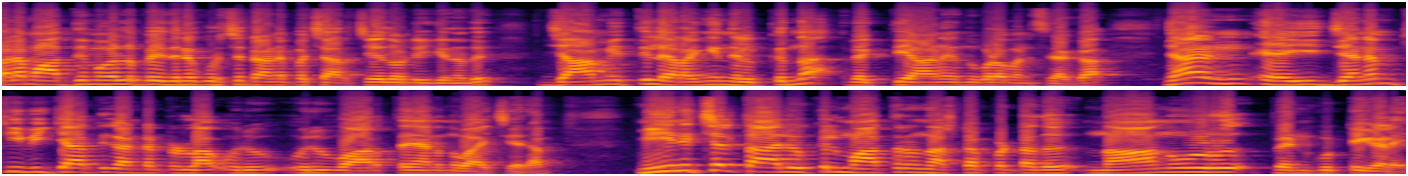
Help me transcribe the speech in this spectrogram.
പല മാധ്യമങ്ങളിലും ഇപ്പോൾ ഇതിനെക്കുറിച്ചിട്ടാണ് ഇപ്പോൾ ചർച്ച ചെയ്തുകൊണ്ടിരിക്കുന്നത് ജാമ്യത്തിൽ ഇറങ്ങി നിൽക്കുന്ന വ്യക്തിയാണ് എന്ന് കൂടെ മനസ്സിലാക്കുക. ഞാൻ ഈ ജനം ടി വിക്കകത്ത് കണ്ടിട്ടുള്ള ഒരു ഒരു വാർത്ത ഞാനൊന്ന് വായിച്ചു തരാം മീനിച്ചൽ താലൂക്കിൽ മാത്രം നഷ്ടപ്പെട്ടത് നാനൂറ് പെൺകുട്ടികളെ.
